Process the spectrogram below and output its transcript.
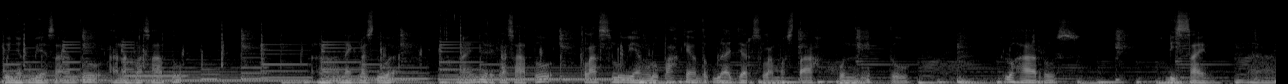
punya kebiasaan tuh anak kelas 1 uh, naik kelas 2 nah ini dari kelas 1 kelas lu yang lu pakai untuk belajar selama setahun itu lu harus desain. Uh,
